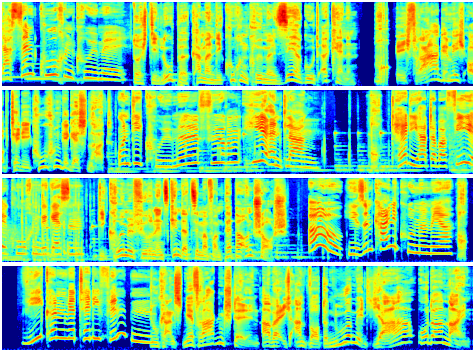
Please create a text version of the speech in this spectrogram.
Das sind Kuchenkrümel. Durch die Lupe kann man die Kuchenkrümel sehr gut erkennen. Ich frage mich, ob Teddy Kuchen gegessen hat. Und die Krümel führen hier entlang. Teddy hat aber viel Kuchen gegessen. Die Krümel führen ins Kinderzimmer von Peppa und Schorsch. Oh, hier sind keine Krümel mehr. Wie können wir Teddy finden? Du kannst mir Fragen stellen, aber ich antworte nur mit Ja oder Nein.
